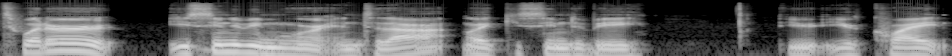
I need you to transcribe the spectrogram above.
Twitter, you seem to be more into that. Like you seem to be, you, you're quite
